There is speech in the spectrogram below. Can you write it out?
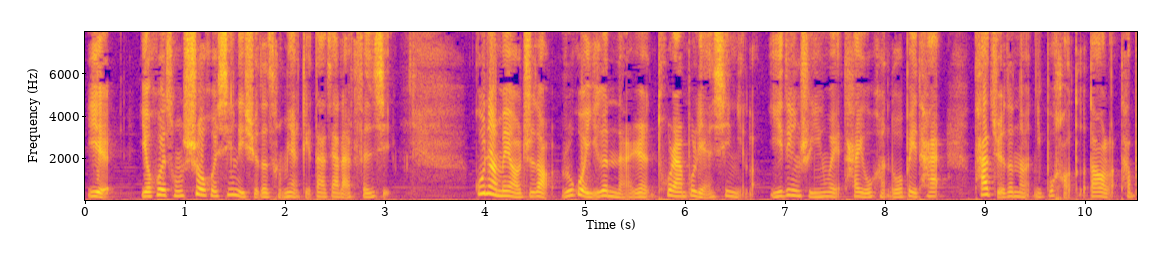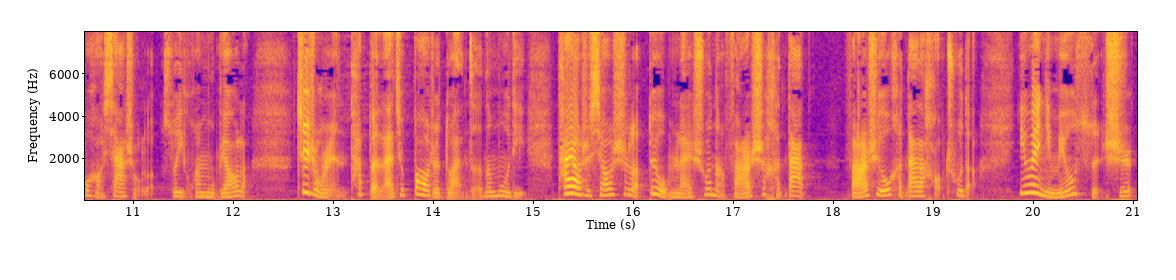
也也会从社会心理学的层面给大家来分析。姑娘们要知道，如果一个男人突然不联系你了，一定是因为他有很多备胎，他觉得呢你不好得到了，他不好下手了，所以换目标了。这种人他本来就抱着短则的目的，他要是消失了，对我们来说呢反而是很大。反而是有很大的好处的，因为你没有损失。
